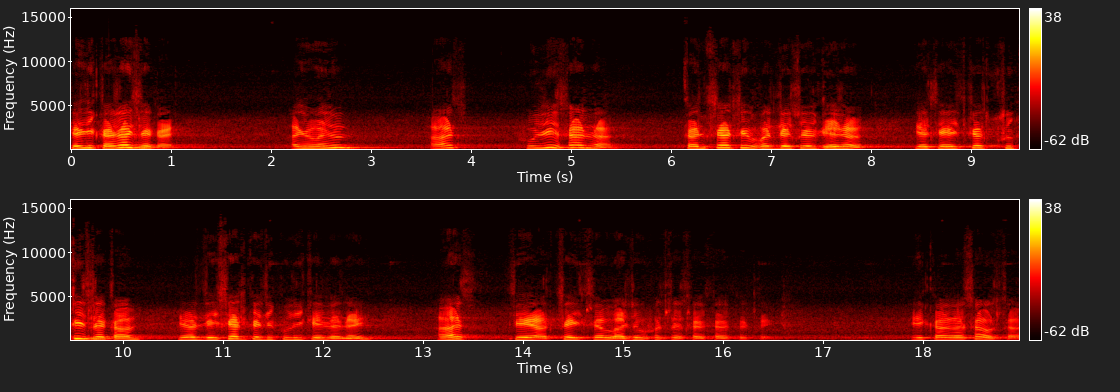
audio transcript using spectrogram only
त्यांनी करायचं काय? आणि म्हणून आज पोलिसांना तंत्राची पद्धतीवर घेणं याचं इतकं चुकीचं काम या देशात कधी कुणी केलं नाही आज ते आजचं इथलं भाजपचं सरकार करतं आहे एक काळ असा होता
